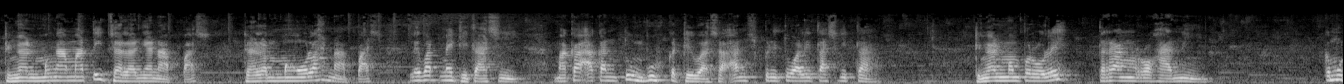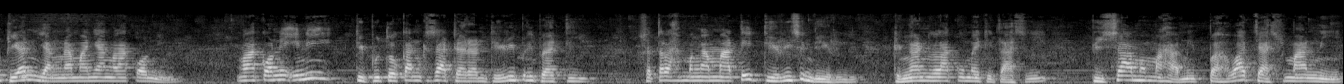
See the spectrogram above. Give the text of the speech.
dengan mengamati jalannya napas dalam mengolah napas lewat meditasi maka akan tumbuh kedewasaan spiritualitas kita dengan memperoleh terang rohani kemudian yang namanya ngelakoni ngelakoni ini dibutuhkan kesadaran diri pribadi setelah mengamati diri sendiri dengan laku meditasi bisa memahami bahwa jasmani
